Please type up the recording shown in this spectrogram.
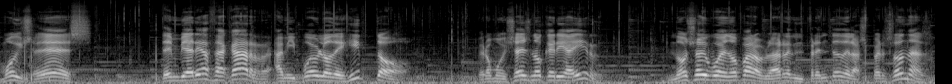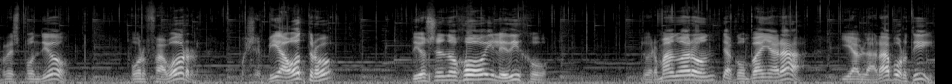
Moisés, te enviaré a sacar a mi pueblo de Egipto. Pero Moisés no quería ir. No soy bueno para hablar en frente de las personas, respondió. Por favor, pues envía otro. Dios se enojó y le dijo, tu hermano Aarón te acompañará y hablará por ti.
